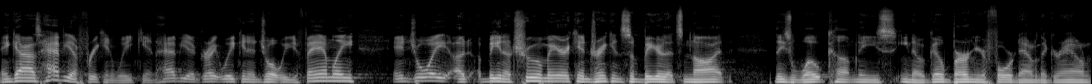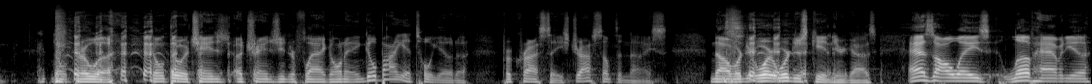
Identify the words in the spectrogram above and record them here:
And guys, have you a freaking weekend. Have you a great weekend. Enjoy it with your family. Enjoy uh being a true American, drinking some beer that's not these woke companies. You know, go burn your Ford down to the ground. Don't throw a don't throw a trans a transgender flag on it, and go buy a Toyota for Christ's sake. Drive something nice. No, we're, we're we're just kidding here, guys. As always, love having you.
